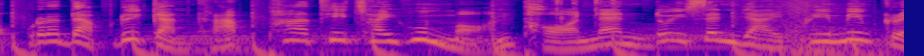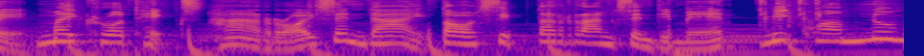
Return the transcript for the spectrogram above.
6 ระดับด้วยกันครับ ผ้าที่ใช้หุ้มหมอนทอแน่นด้วยเส้นใยพรีเมียมเกรดไมโครเท็กซ์500 เส้นได้ต่อ 10 ตารางเซนติเมตร มีความนุ่ม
